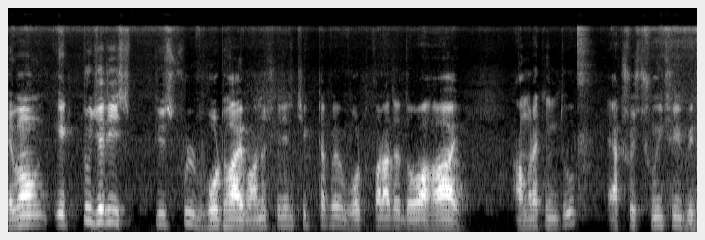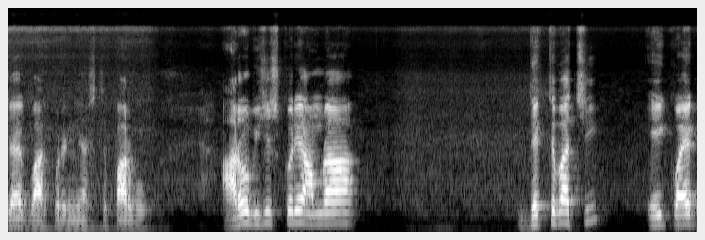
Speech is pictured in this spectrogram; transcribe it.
এবং একটু যদি পিসফুল ভোট হয় মানুষকে যদি ঠিকঠাকভাবে ভোট করাতে দেওয়া হয়, আমরা কিন্তু একশো ছুঁই ছুঁই বিধায়ক বার করে নিয়ে আসতে পারব। আরও বিশেষ করে আমরা দেখতে পাচ্ছি, এই কয়েক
